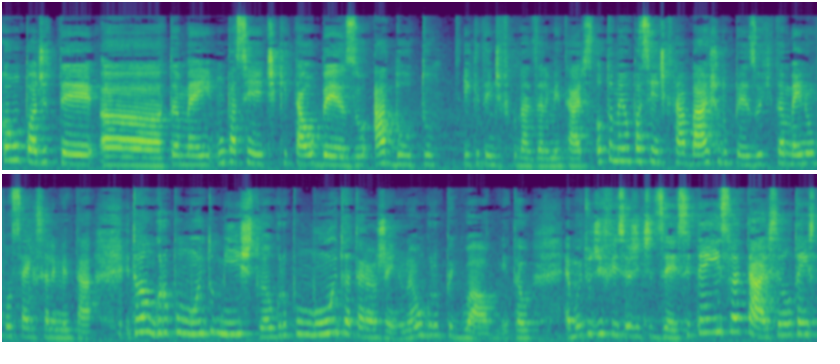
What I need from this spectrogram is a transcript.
como pode ter uh, também um paciente que está obeso, adulto, e que tem dificuldades alimentares, ou também um paciente que está abaixo do peso e que também não consegue se alimentar. Então é um grupo muito misto, é um grupo muito heterogêneo, não é um grupo igual. Então é muito difícil a gente dizer se tem isso é TARI, se não tem isso,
